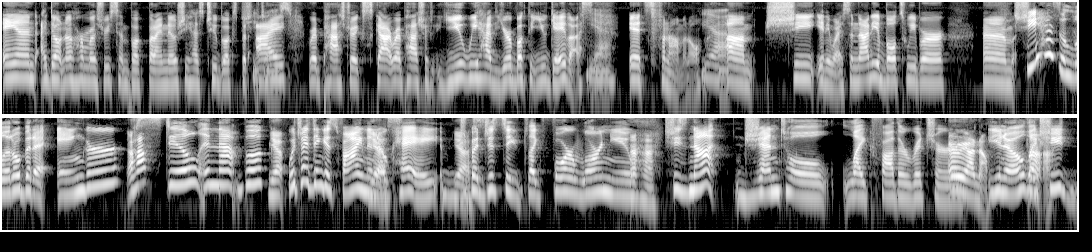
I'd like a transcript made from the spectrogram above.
and I don't know her most recent book, but I know she has two books. But I read Pastrix. Scott read Pastrix. You, we have your book that you gave us. Yeah. it's phenomenal. Yeah. Um, she anyway. So Nadia Bolz-Weber. Um, She has a little bit of anger Uh-huh. still in that book, Yep. which I think is fine and Yes. okay. Yes. But just to like forewarn you, Uh-huh. she's not gentle like Father Richard. Oh, yeah, no. You know, like Uh-uh. she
